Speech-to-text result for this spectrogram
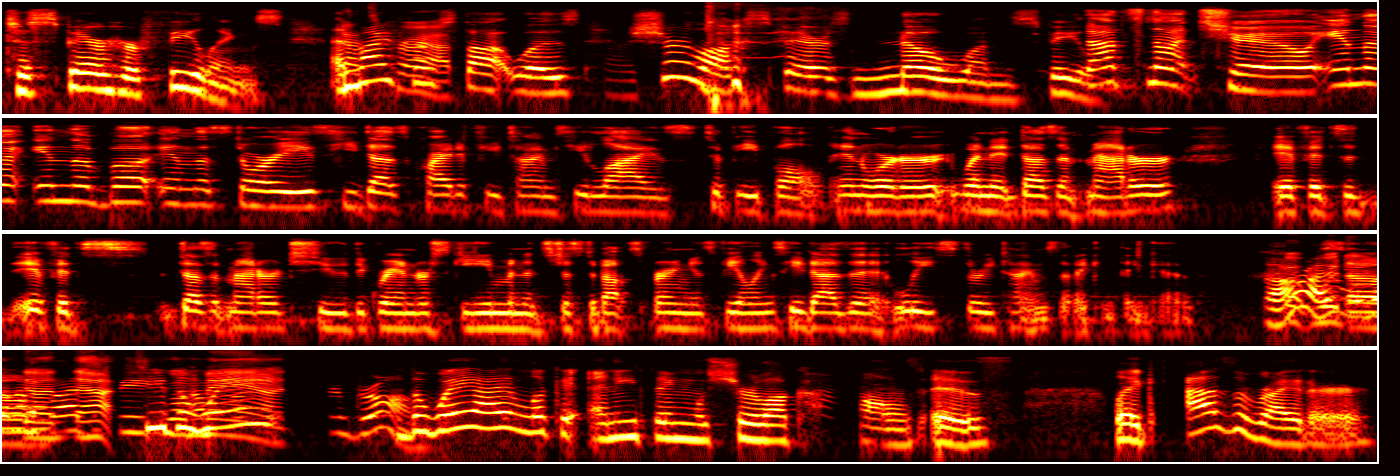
to spare her feelings. And That's my crap. first thought was Sherlock spares no one's feelings. That's not true. In the in the book in the stories, he does quite a few times. He lies to people in order when it doesn't matter. If it's if it's doesn't matter to the grander scheme and it's just about sparing his feelings, he does it at least three times that I can think of. All But right, would well, you then I'm done that See, the way- man? the way I look at anything with Sherlock Holmes is like as a writer,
